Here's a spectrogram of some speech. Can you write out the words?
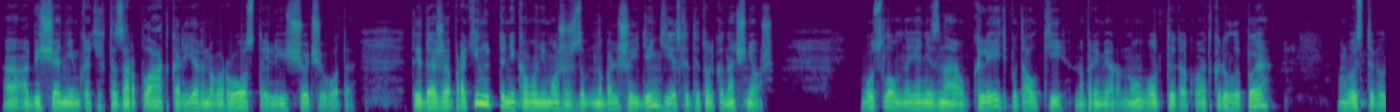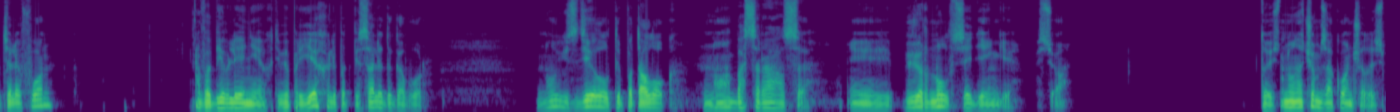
а, обещания им каких-то зарплат, карьерного роста или еще чего-то. Ты даже опрокинуть-то никого не можешь на большие деньги, если ты только начнешь условно, я не знаю, клеить потолки, например. Ну, вот ты такой открыл ИП, выставил телефон в объявлениях, тебе приехали, подписали договор. Ну и сделал ты потолок, но обосрался и вернул все деньги. Все. То есть, ну на чем закончилось?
